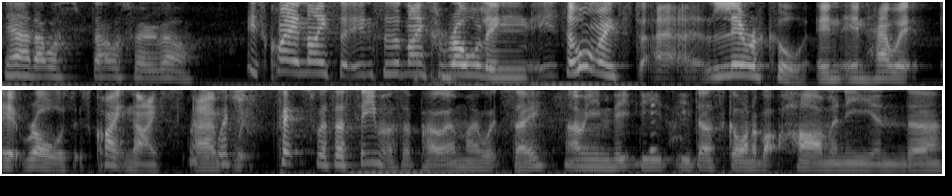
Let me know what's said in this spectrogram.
yeah, that was that was very well. It's quite a nice. It's a nice rolling. It's almost uh, lyrical in, in how it, it rolls. It's quite nice. Which, Um, which fits with the theme of the poem, I would say. I mean, he, he, he does go on about harmony and, uh,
